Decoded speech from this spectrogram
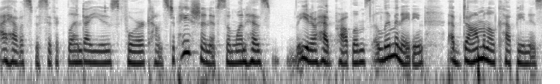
I have a specific blend I use for constipation. If someone has, you know, had problems eliminating, abdominal cupping is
